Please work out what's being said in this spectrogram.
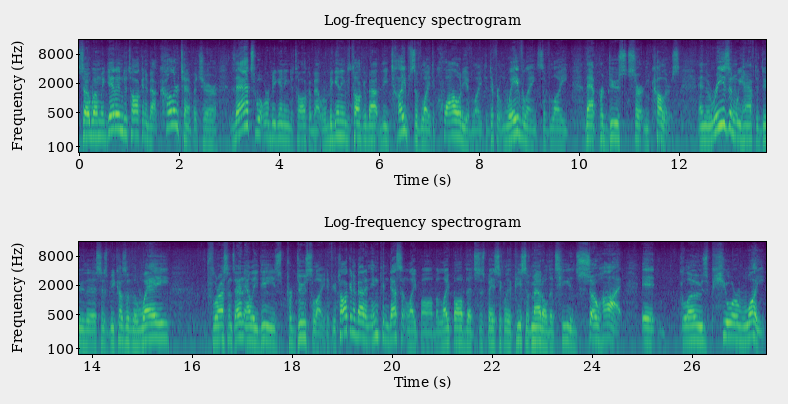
So when we get into talking about color temperature, that's what we're beginning to talk about. We're beginning to talk about the types of light, the quality of light, the different wavelengths of light that produce certain colors. And the reason we have to do this is because of the way fluorescents and LEDs produce light. If you're talking about an incandescent light bulb, a light bulb that's just basically a piece of metal that's heated so hot it glows pure white,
